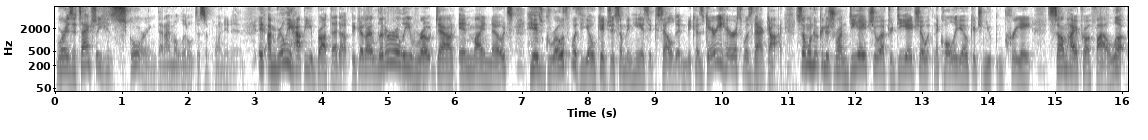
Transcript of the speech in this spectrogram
Whereas it's actually his scoring that I'm a little disappointed in. It, I'm really happy you brought that up because I literally wrote down in my notes his growth with Jokic is something he has excelled in because Gary Harris was that guy. Someone who can just run DHO after DHO with Nikola Jokic and you can create some high profile look.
